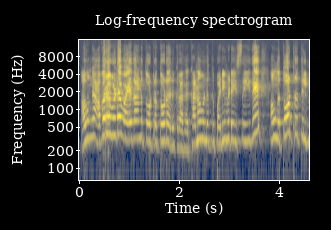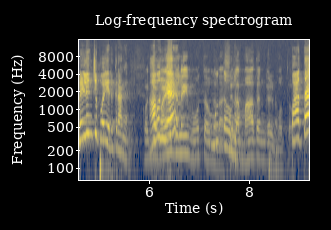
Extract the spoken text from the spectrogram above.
அவங்க அவரை விட வயதான தோற்றத்தோட இருக்கிறாங்க. கணவனுக்கு பணிவிடை செய்து அவங்க தோற்றத்தில் மெலிஞ்சு போய் இருக்கிறாங்க. அவங்க பார்த்தா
